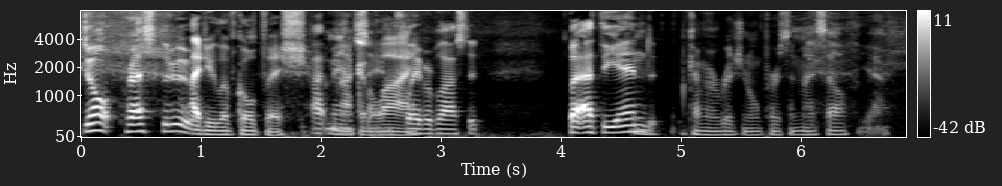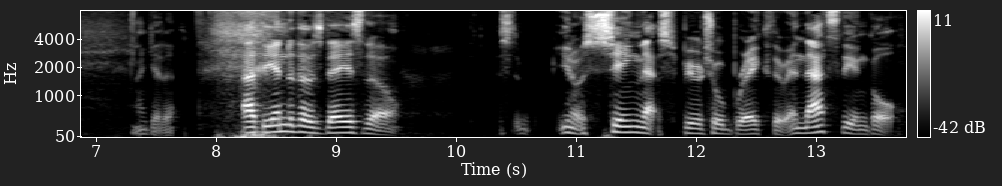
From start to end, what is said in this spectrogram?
don't press through. I do love goldfish. I- I'm not gonna same. lie. Flavor blasted. But at the end, I'm kind of an original person myself. yeah, I get it. At the end of those days, though, you know, seeing that spiritual breakthrough, and that's the end goal.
